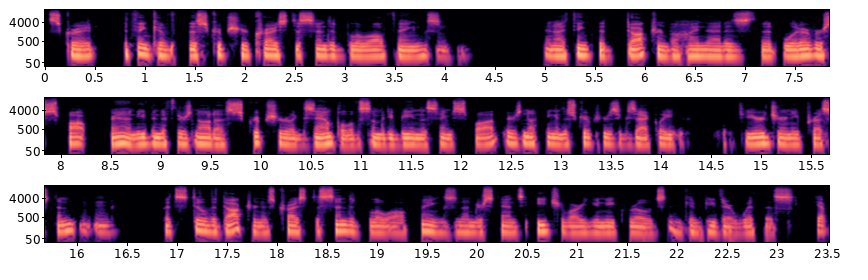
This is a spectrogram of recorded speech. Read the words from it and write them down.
It's great. I think of the scripture Christ descended below all things. Mhm. And I think the doctrine behind that is that whatever spot we're in, even if there's not a scripture example of somebody being the same spot, there's nothing in the scriptures exactly to your journey, Preston. Mm-mm. But still, the doctrine is Christ descended below all things and understands each of our unique roads and can be there with us. Yep.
